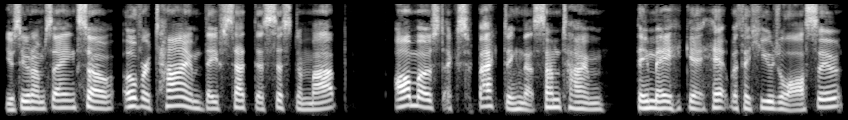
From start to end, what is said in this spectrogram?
You see what I'm saying? So over time, they've set this system up, almost expecting that sometime they may get hit with a huge lawsuit.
